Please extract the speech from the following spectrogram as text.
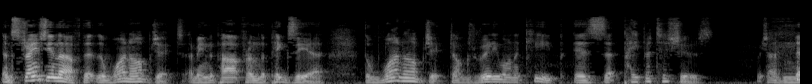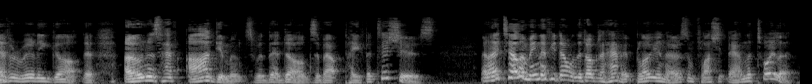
And strangely enough, that the one object, I mean, apart from the pig's ear, the one object dogs really want to keep is uh, paper tissues which I've never really got. The owners have arguments with their dogs about paper tissues. And I tell them, if you don't want the dog to have it, blow your nose and flush it down the toilet.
